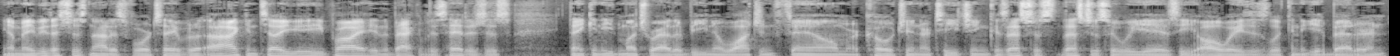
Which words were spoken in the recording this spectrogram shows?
you know, maybe that's just not his forte. But I can tell you, he probably in the back of his head is just thinking he'd much rather be, you know, watching film or coaching or teaching because that's just that's just who he is. He always is looking to get better. And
